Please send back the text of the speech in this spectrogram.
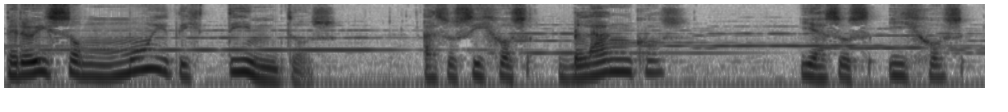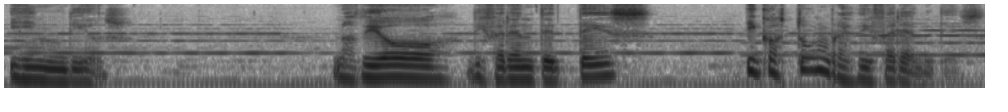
pero hizo muy distintos a sus hijos blancos y a sus hijos indios. Nos dio diferente tez y costumbres diferentes.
